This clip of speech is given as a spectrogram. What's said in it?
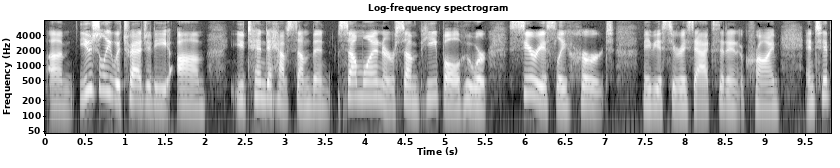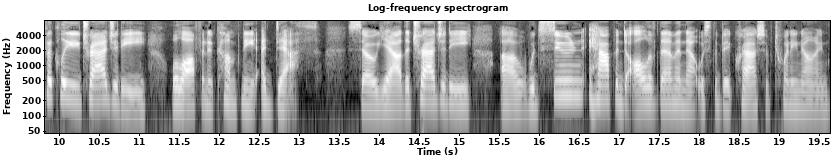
Um, usually with tragedy, um, you tend to have some, someone or some people who are seriously hurt, maybe a serious accident, a crime, and typically tragedy will often accompany a death. So, yeah, the tragedy uh, would soon happen to all of them, and that was the big crash of 29.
